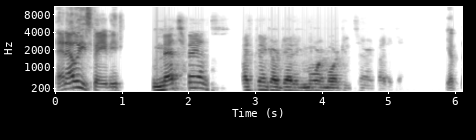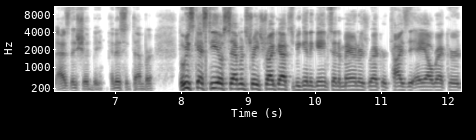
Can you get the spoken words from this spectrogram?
And at least, baby. Mets fans, I think, are getting more and more concerned by the Yep, as they should be. It is September. Luis Castillo, seven straight strikeouts to begin a game, set a Mariners record, ties the AL record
